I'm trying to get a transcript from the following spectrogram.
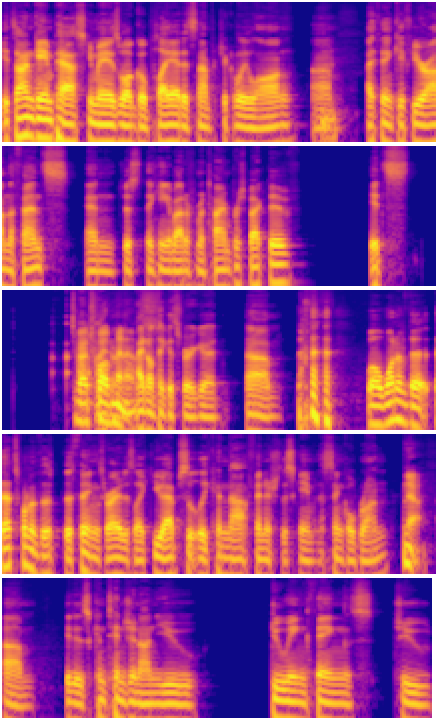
it's on Game Pass. You may as well go play it. It's not particularly long. Um, Hmm. I think if you're on the fence and just thinking about it from a time perspective, it's it's about twelve know. minutes. I don't think it's very good. Um, well, one of the that's one of the, the things, right? Is like you absolutely cannot finish this game in a single run. no. Um, it is contingent on you doing things to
